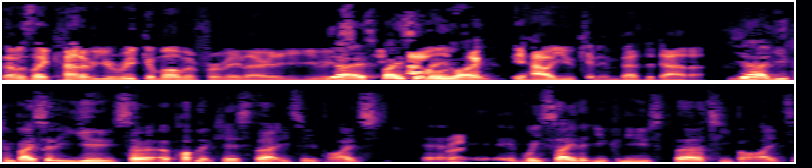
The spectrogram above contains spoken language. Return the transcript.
that was like kind of a eureka moment for me there. You, yeah, it's basically how, like how you can embed the data. Yeah, you can basically use so a public key is 32 bytes. Uh, Right. If we say that you can use 30 bytes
